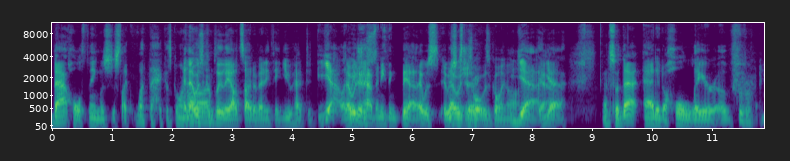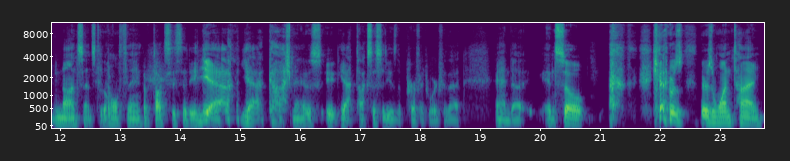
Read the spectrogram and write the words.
that whole thing was just like, what the heck is going on? and on? that was completely outside of anything you had to. yeah, like that we was didn't just- have anything. Yeah, that was it was that was just, just what was going on. Yeah, yeah, And so that added a whole layer of Right. nonsense to the whole thing. Of toxicity. Yeah, yeah. Gosh, man, it was it, yeah. Toxicity is the perfect word for that. And uh, and so yeah, there was there was one time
